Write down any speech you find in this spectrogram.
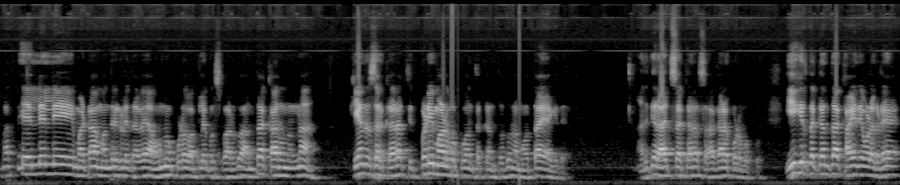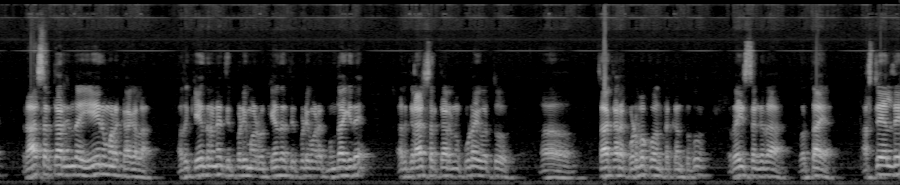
ಮತ್ತು ಎಲ್ಲೆಲ್ಲಿ ಮಠ ಮಂದಿರಗಳಿದ್ದಾವೆ, ಅವನ್ನೂ ಕೂಡ ಒಕ್ಕಲೆಬರಿಸಬಾರ್ದು ಅಂಥ ಕಾನೂನನ್ನು ಕೇಂದ್ರ ಸರ್ಕಾರ ತಿದ್ದುಪಡಿ ಮಾಡಬೇಕು ಅಂತಕ್ಕಂಥದ್ದು ನಮ್ಮ ಒತ್ತಾಯ ಆಗಿದೆ. ಅದಕ್ಕೆ ರಾಜ್ಯ ಸರ್ಕಾರ ಸಹಕಾರ ಕೊಡಬೇಕು. ಈಗಿರ್ತಕ್ಕಂಥ ಕಾಯ್ದೆ ಒಳಗಡೆ ರಾಜ್ಯ ಸರ್ಕಾರದಿಂದ ಏನು ಮಾಡೋಕ್ಕಾಗಲ್ಲ. ಅದು ಕೇಂದ್ರನೇ ತಿದ್ದುಪಡಿ ಮಾಡಬೇಕು. ಕೇಂದ್ರ ತಿದ್ದುಪಡಿ ಮಾಡೋಕ್ಕೆ ಮುಂದಾಗಿದೆ. ಅದಕ್ಕೆ ರಾಜ್ಯ ಸರ್ಕಾರನೂ ಕೂಡ ಇವತ್ತು ಸಹಕಾರ ಕೊಡಬೇಕು ಅಂತಕ್ಕಂಥದ್ದು ರೈತ ಸಂಘದ ಒತ್ತಾಯ. ಅಷ್ಟೇ ಅಲ್ಲದೆ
